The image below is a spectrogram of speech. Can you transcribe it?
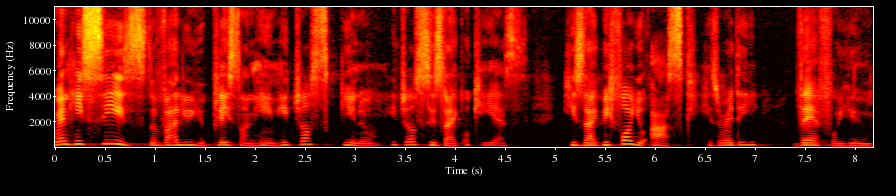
when he sees the value you place on him, he just, you know, he just is like, okay, yes. He's like, before you ask, he's already there for you.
